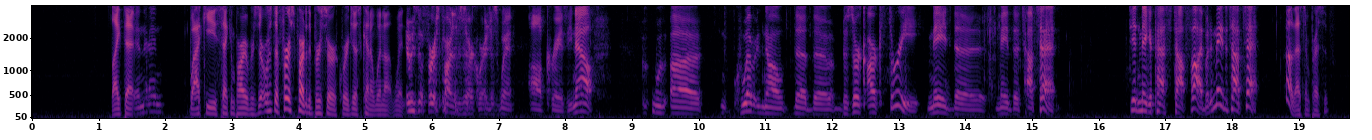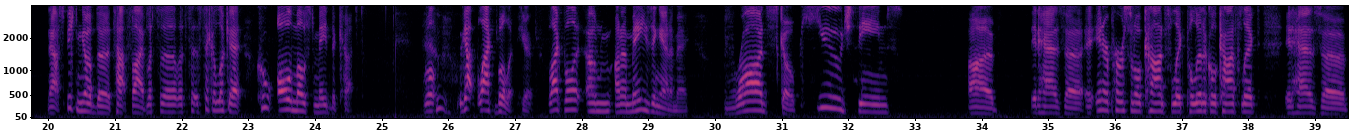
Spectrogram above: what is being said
Like that And then wacky second part of Berserk. Or was the first part of the Berserk where it just kind of went on went? it was the first part of the Berserk where I just went all crazy. Now, uh, whoever no the the Berserk Arc three made the made the top ten. Didn't make it past the top five, but it made the top ten. Oh, that's impressive. Now, speaking of the top five, let's uh let's let's take a look at who almost made the cut. Well, we got Black Bullet here. Black Bullet, um, an amazing anime, broad scope, huge themes. Uh, it has uh, interpersonal conflict, political conflict. It has uh,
